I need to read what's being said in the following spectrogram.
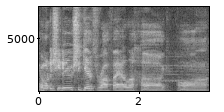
And what does she do? She gives Rafiel a hug. Aww.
